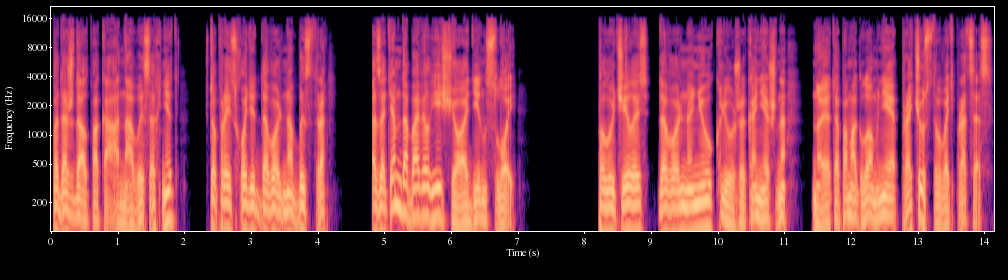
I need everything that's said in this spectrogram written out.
подождал, пока она высохнет, что происходит довольно быстро, а затем добавил еще один слой. Получилось довольно неуклюже, конечно, но это помогло мне прочувствовать процесс.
